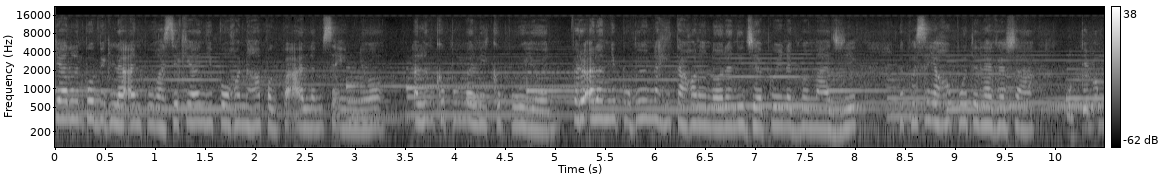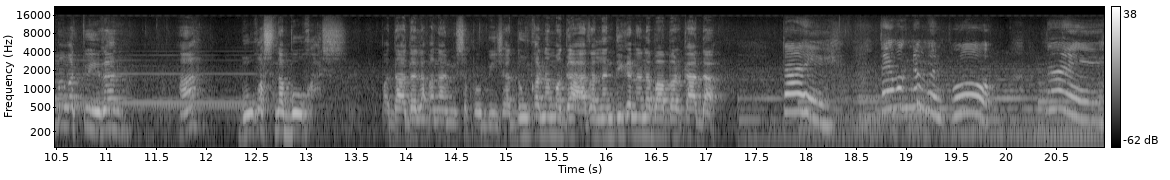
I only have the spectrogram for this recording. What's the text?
Kaya lang po biglaan po kasi kaya hindi po ako nakapagpaalam sa inyo. Alam ko po mali ko po yun. Pero alam niyo po ba yung nakita ko ng lola ni Jepoy nagmamagic? Napasaya ko po talaga siya. Huwag ka ng mga twiran. Ha? Bukas na bukas. Padadala ka namin sa probinsya. Doon ka na mag-aaral, hindi ka na nababarkada. Tay! Tay, wag naman po! Nay!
